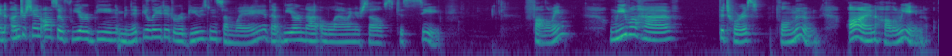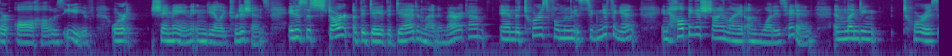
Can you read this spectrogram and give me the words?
and understand also if we are being manipulated or abused in some way that we are not allowing ourselves to see. Following we will have the Taurus full moon on Halloween or All Hallows Eve or Samhain in Gaelic traditions. It is the start of the Day of the Dead in Latin America, and the Taurus full moon is significant in helping us shine light on what is hidden and lending Taurus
